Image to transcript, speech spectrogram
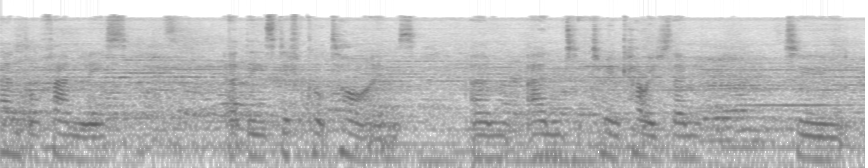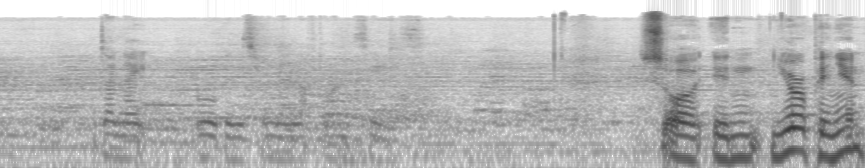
handle families at these difficult times um, and to encourage them to donate organs from their loved ones. Yes. So, in your opinion,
